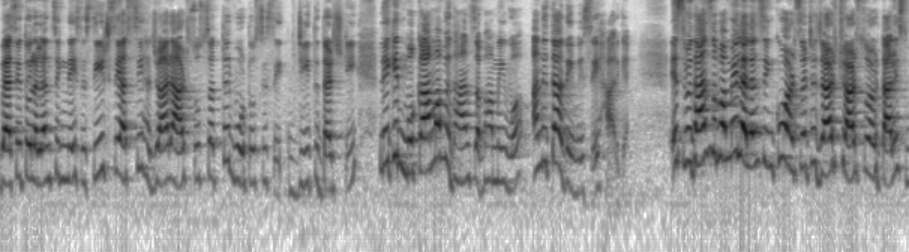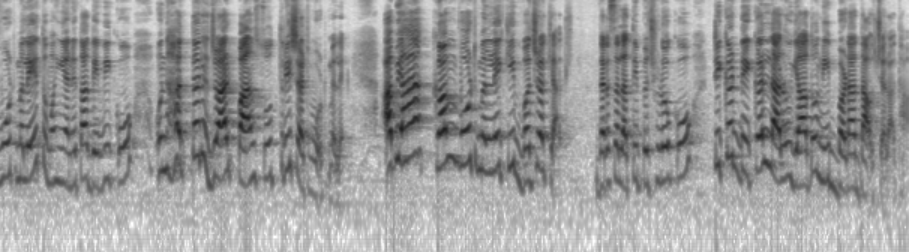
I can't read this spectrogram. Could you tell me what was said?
वैसे तो ललन सिंह ने इस सीट से अस्सी हज़ार आठ सौ सत्तर वोटों से जीत दर्ज की, लेकिन मोकामा विधानसभा में वह अनिता देवी से हार गए। इस विधानसभा में ललन सिंह को अड़सठ वोट मिले तो वहीं अनिता देवी को उनहत्तर वोट मिले। अब यहाँ कम वोट मिलने की वजह क्या थी? दरअसल अति पिछड़ों को टिकट देकर लालू यादव ने बड़ा दाव चला था।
